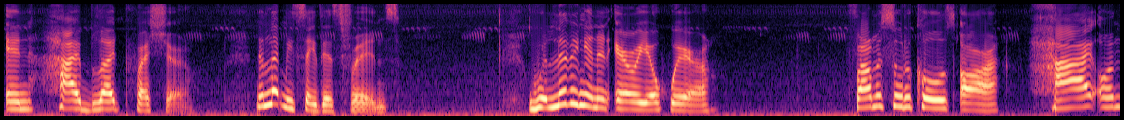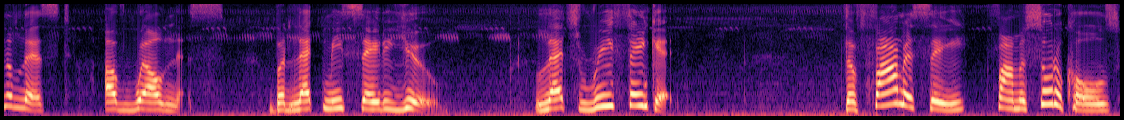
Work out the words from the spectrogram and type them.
in high blood pressure. Now, let me say this, friends. We're living in an area where pharmaceuticals are high on the list of wellness. But let me say to you, let's rethink it. The pharmacy, pharmaceuticals,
